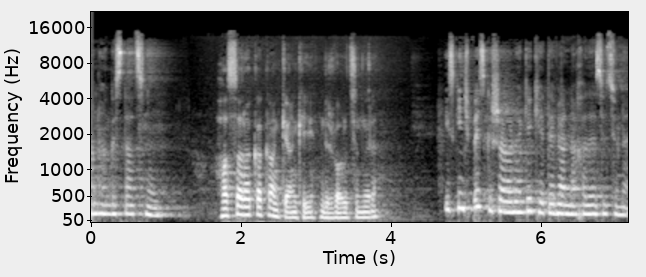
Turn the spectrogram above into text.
անհանգստացնում։ հասարակական կյանքի դժվարությունները, Իսկ ինչպես կշարունակեք հետևյալ նախադասությունը։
